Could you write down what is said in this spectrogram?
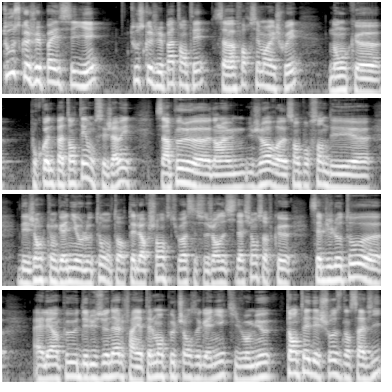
tout ce que je vais pas essayer, tout ce que je vais pas tenter, ça va forcément échouer. Donc euh, pourquoi ne pas tenter? On sait jamais. C'est un peu dans le genre 100% des, des gens qui ont gagné au loto ont tenté leur chance, tu vois, c'est ce genre de citation, sauf que celle du loto, elle est un peu délusionnelle, enfin il y a tellement peu de chances de gagner qu'il vaut mieux tenter des choses dans sa vie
